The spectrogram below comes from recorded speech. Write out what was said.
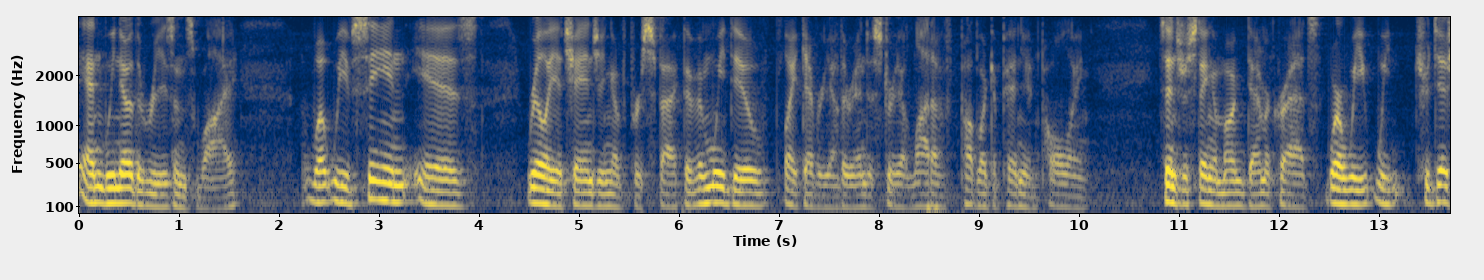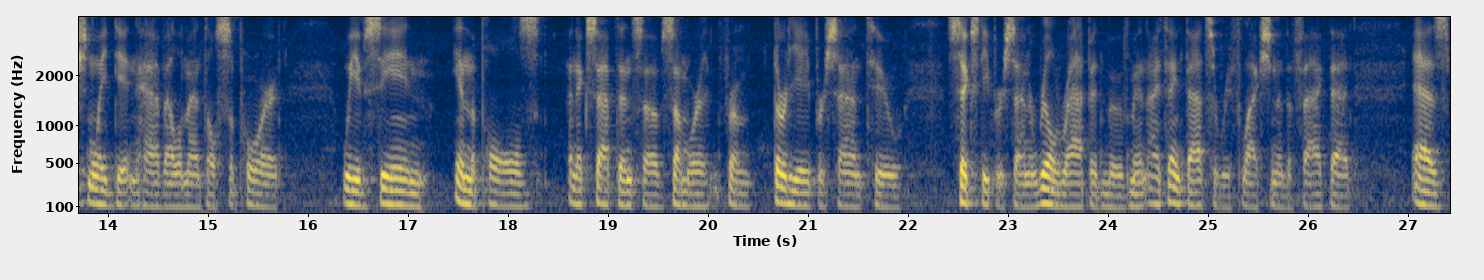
and we know the reasons why. What we've seen is really a changing of perspective. And we do, like every other industry, a lot of public opinion polling. It's interesting among Democrats, where we, we traditionally didn't have elemental support, we've seen in the polls an acceptance of somewhere from 38% to 60%, a real rapid movement. I think that's a reflection of the fact that as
